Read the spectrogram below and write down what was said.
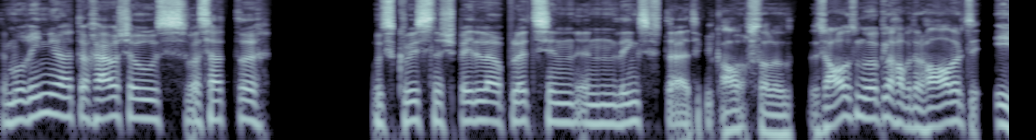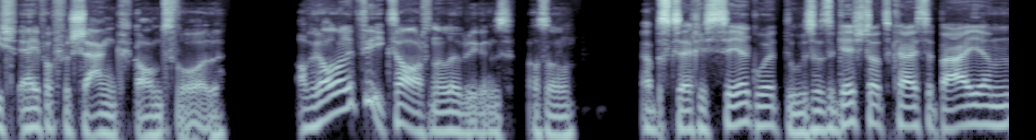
Der Mourinho hat doch auch schon aus, was hat er, aus gewissen Spielern plötzlich einen, Linksverteidiger gemacht. Absolut. Das ist alles möglich, aber der Harvard ist einfach verschenkt, ganz vorne. Aber auch noch nicht fix, Arsenal übrigens. Also. Aber es sieht sehr gut aus. Also gestern hat es geheißen, Bayern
